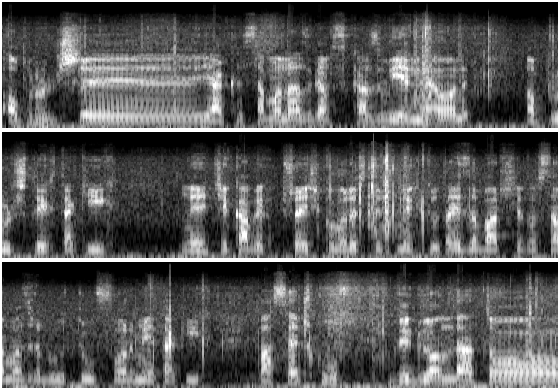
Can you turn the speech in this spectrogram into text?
Oprócz, jak sama nazwa wskazuje, neon, oprócz tych takich ciekawych przejść kolorystycznych, tutaj zobaczcie, to samo zrobił tu w formie takich paseczków. Wygląda to,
